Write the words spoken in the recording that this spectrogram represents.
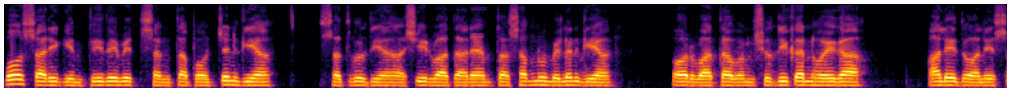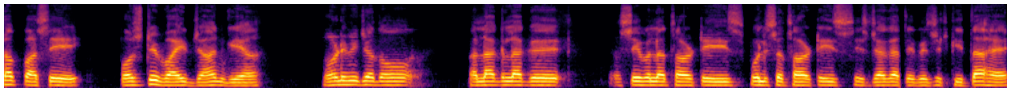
ਬਹੁਤ ਸਾਰੀ ਗਿਣਤੀ ਦੇ ਵਿੱਚ ਸੰਗਤਾਂ ਪਹੁੰਚਣਗੀਆਂ, ਸਤਿਗੁਰ ਦੀਆਂ ਆਸ਼ੀਰਵਾਦਾਂ, ਰਹਿਮਤਾਂ ਸਭ ਨੂੰ ਮਿਲਣਗੀਆਂ। ਔਰ ਵਾਤਾਵਰਣ ਸ਼ੁੱਧੀਕਰਨ ਹੋਏਗਾ। ਆਲੇ ਦੁਆਲੇ ਸਭ ਪਾਸੇ ਪੋਜ਼ਿਟਿਵ ਵਾਈਬ ਜਾਣਗੀਆਂ। ਹੁਣ ਵੀ ਜਦੋਂ ਅਲੱਗ-ਅਲੱਗ ਸਿਵਲ ਅਥਾਰਟੀਆਂ ਪੁਲਿਸ ਅਥਾਰਟੀਆਂ ਇਸ ਜਗ੍ਹਾ ਤੇ ਵਿਜ਼ਿਟ ਕੀਤਾ ਹੈ,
